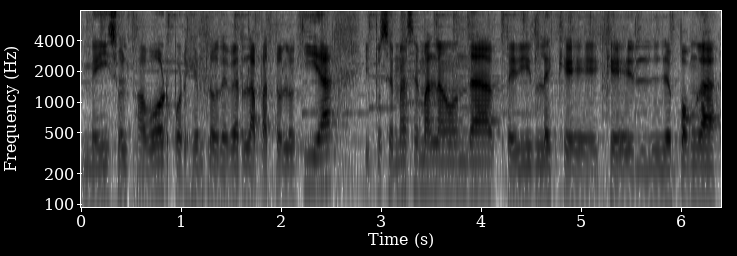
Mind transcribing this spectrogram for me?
me hizo el favor, por ejemplo, de ver la patología y pues se me hace mala onda pedirle que, que le ponga,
